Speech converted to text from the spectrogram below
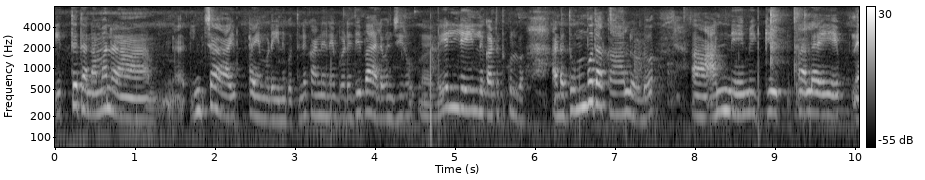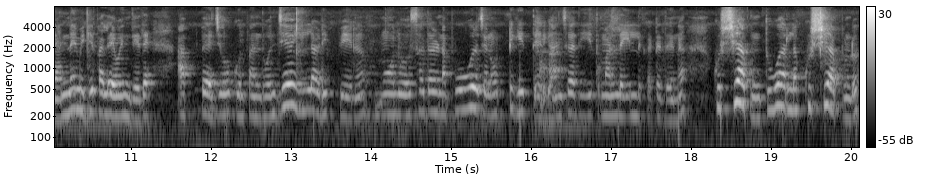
ಇತ್ತೆದ ನಮನ ಇಂಚ ಟೈಮ್ ಏನು ಗೊತ್ತಿನ ಕಣ್ಣನೆ ಬಿಡದಿ ಬಾಲೆ ಒಂಜಿ ಎಲ್ಲೆ ಇಲ್ಲಿ ಕಟ್ಟದ ಕುಲ್ವ ಅಂಡ ದುಂಬುದ ಕಾಲೋಡು ಅನ್ನೆ ಮಿಗ್ಗೆ ಫಲಯೆ ಅನ್ನೆ ಮಿಗ್ಗೆ ಫಲಯೆ ಒಂಜಿದೆ ಅಪ್ಪೆ ಜೋಕುಲ್ ಪಂದು ಒಂಜೇ ಇಲ್ಲ ಅಡಿಪ್ಪೇರು ಮೂಲು ಸಾಧಾರಣ ಪೂರ ಜನ ಒಟ್ಟಿಗೆ ಇತ್ತೇರಿಗೆ ಅಂಚಾದಿ ಈತ ಮಲ್ಲ ಇಲ್ಲಿ ಕಟ್ಟದೇನು ಖುಷಿ ಆಪುಂಡು ತೂವರ್ಲ ಖುಷಿ ಆಪುಂಡು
